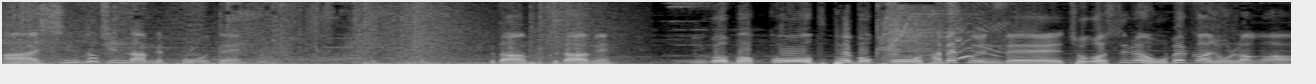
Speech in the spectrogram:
아 신속 신 다음에 보호대 그 다음 그 다음에 이거 먹고 부패 먹고 400구인데 저거 쓰면 500까지 올라가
